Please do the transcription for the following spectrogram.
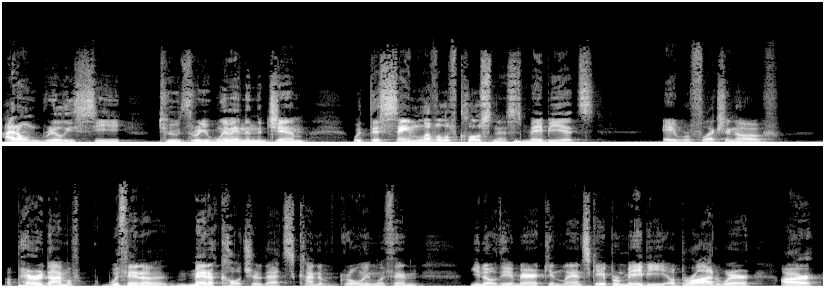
I don't really see two, three women in the gym with this same level of closeness. Maybe it's a reflection of a paradigm of within a meta culture that's kind of growing within you know the American landscape or maybe abroad where our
